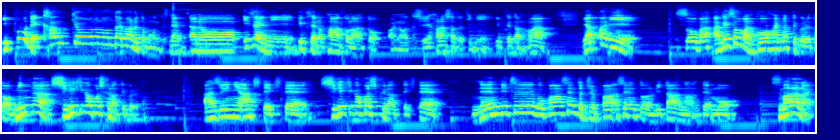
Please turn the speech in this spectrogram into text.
一方で環境の問題もあると思うんですね。あの以前にピクセのパートナーとあの私話した時に言ってたのはやっぱり相場、上げ相場の後半になってくると、みんな刺激が欲しくなってくると。味に飽きてきて、刺激が欲しくなってきて、年率5%、10%のリターンなんてもうつまらない、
